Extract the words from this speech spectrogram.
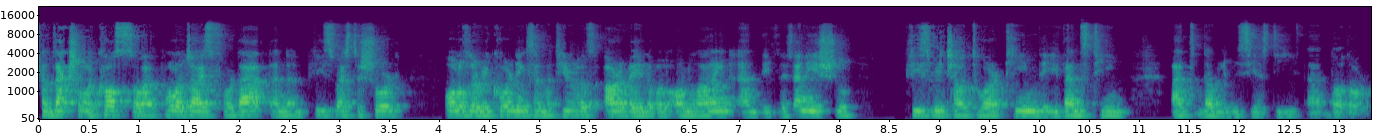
transactional costs. So I apologize for that. And, and please rest assured all of the recordings and materials are available online. And if there's any issue, please reach out to our team, the events team at wbcsd.org.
